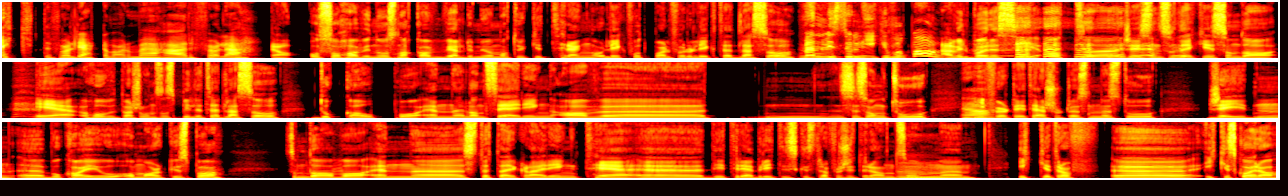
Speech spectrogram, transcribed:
ektefølt hjertevarme her, føler jeg. Ja, Og så har vi nå snakka veldig mye om at du ikke trenger å like fotball for å like Ted Lasso. Men hvis du liker fotball Jeg vil bare si at eh, Jason Sudeikis, som da er hovedpersonen som spiller Ted Lasso, dukka opp på en lansering av mm, sesong to, Ja. iført ei T-skjorte som det sto Jaden, uh, Bukayo og Marcus på. Som da var en uh, støtteerklæring til uh, de tre britiske straffeskytterne som Mm. eh, ikke traff, ikke skåra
